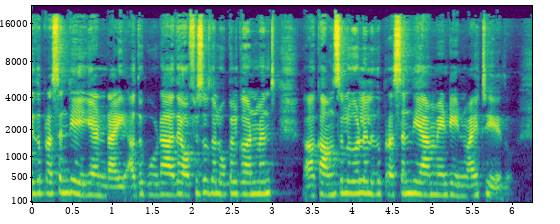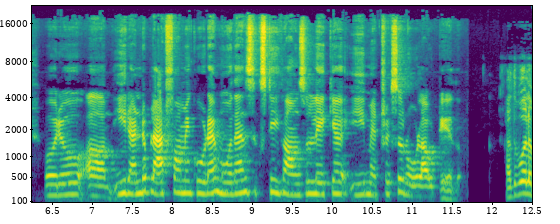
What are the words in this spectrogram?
ഇത് പ്രസന്റ് ചെയ്യുകയുണ്ടായി. അതുകൂടാതെ office of the local government കൗൺസിലുകളിൽ ഇത് പ്രസന്റ് ചെയ്യാൻ വേണ്ടി ഇൻവൈറ്റ് ചെയ്തു. ഒരു ഈ രണ്ട് പ്ലാറ്റ്ഫോമിൽ കൂടെ മോർ ദാൻ സിക്സ്റ്റി കൗൺസിലിലേക്ക് ഈ മെട്രിക്സ് റോൾ ഔട്ട് ചെയ്തു. അതുപോലെ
